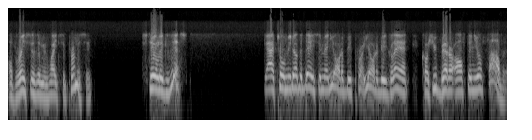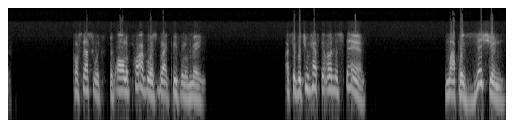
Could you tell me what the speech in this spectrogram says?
of racism and white supremacy still exists. Guy told me the other day, he said, "Man, you ought to be you ought to be glad because you're better off than your father, because that's what the, all the progress black people have made." I said, "But you have to understand, my position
